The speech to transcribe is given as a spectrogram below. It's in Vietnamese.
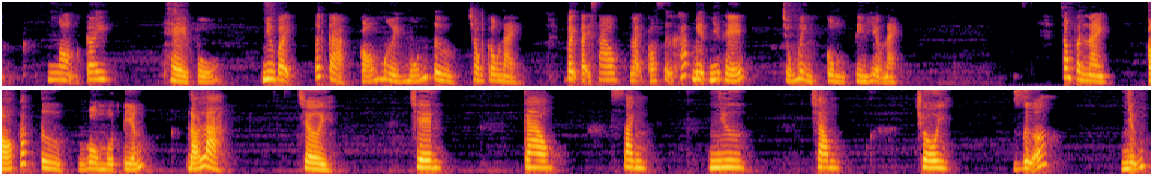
ngọn cây hè phố. Như vậy, tất cả có 14 từ trong câu này. Vậy tại sao lại có sự khác biệt như thế? Chúng mình cùng tìm hiểu này. Trong phần này có các từ gồm một tiếng, đó là trời, trên, cao, xanh, như, trong, trôi, giữa, những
